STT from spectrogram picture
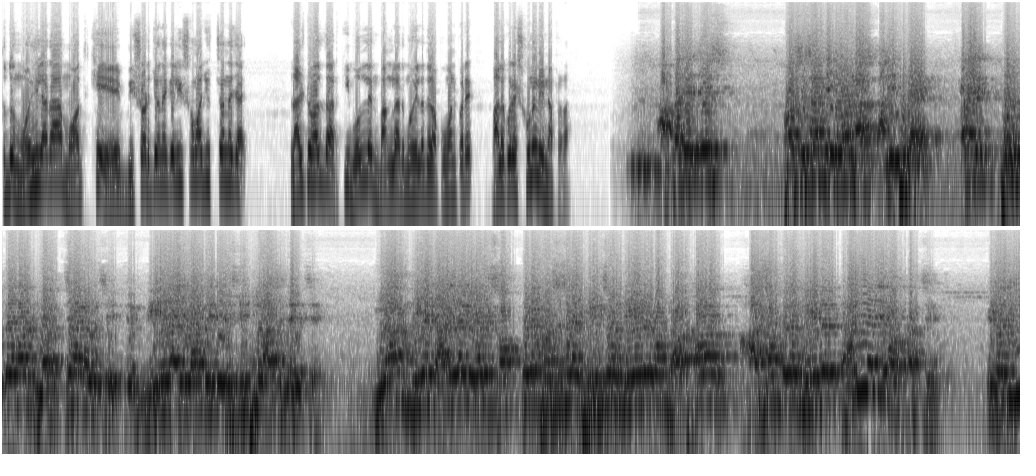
শুধু মহিলারা মদ খেয়ে বিসর্জনে গেলেই সমাজ উচ্ছন্নে যায়। লালটু হালদার, কি বললেন? বাংলার মহিলাদের অপমান করে? ভালো করে শুনে নিন আপনারা। আপনাদের যে প্রসেসর যে যেমন মানে বলতে আমার লজ্জা করছে যে মেয়েরা ইয়ার মেয়ে এসডিপিও আছে, দেখছে। ইয়ার মেয়ে দাঁড়িয়ে দাঁড়িয়ে সব থেকে প্রসেসরের ভিড় ছিল মেয়েদের এবং মদ খাওয়ার হার সব থেকে মেয়েদের দাঁড়িয়ে দাঁড়িয়ে মদ খাচ্ছে। এটা যদি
